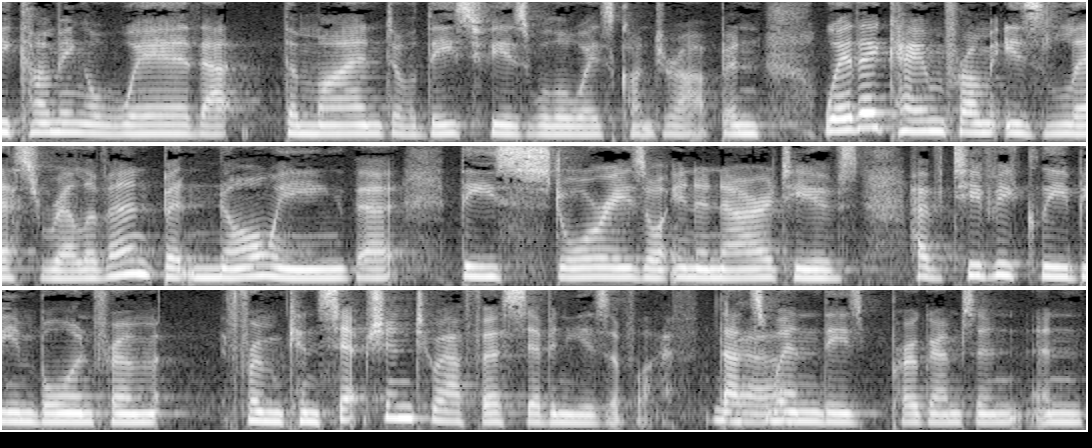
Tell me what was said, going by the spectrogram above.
becoming aware that the mind or these fears will always conjure up. And where they came from is less relevant, but knowing that these stories or inner narratives have typically been born from from conception to our first seven years of life. That's yeah. when these programs and, and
